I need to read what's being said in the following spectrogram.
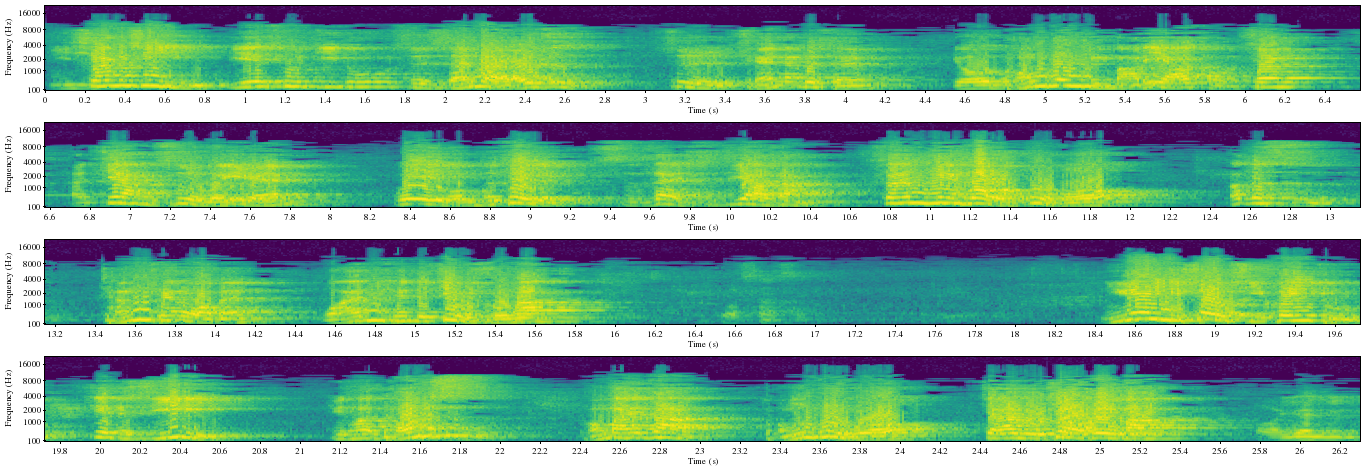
你相信耶稣基督是神的儿子，是全能的神？由童贞女玛利亚所生，呃，降世为人，为我们的罪死在十字架上，三天后复活。他的死成全了我们完全的救赎吗？我相信。你愿意受洗归主，借着洗礼与他同死、同埋葬、同复活，加入教会吗？我愿意。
